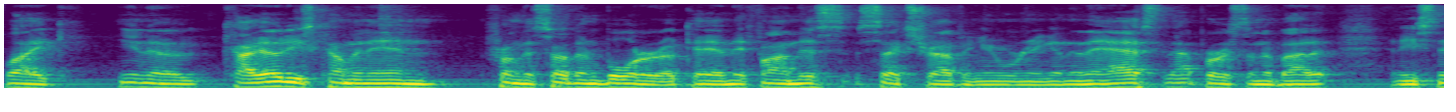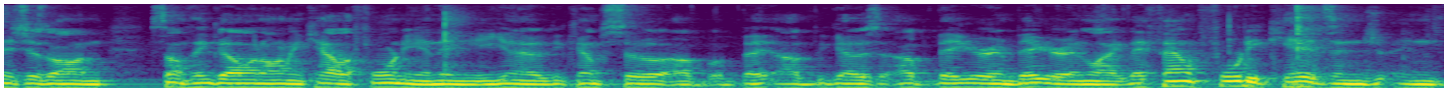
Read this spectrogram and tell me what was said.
like you know coyotes coming in from the southern border, okay, and they find this sex trafficking ring, and then they ask that person about it, and he snitches on something going on in California, and then you know it comes to a, a, a, goes up bigger and bigger, and like they found forty kids in. in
